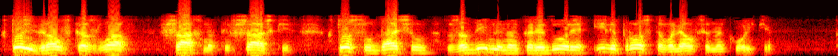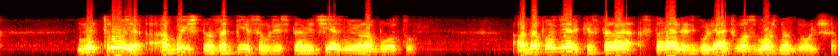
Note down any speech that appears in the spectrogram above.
кто играл в козла, в шахматы, в шашки, кто судачил в задымленном коридоре или просто валялся на койке. Мы трое обычно записывались на вечернюю работу, а до поверки старались гулять, возможно, дольше.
